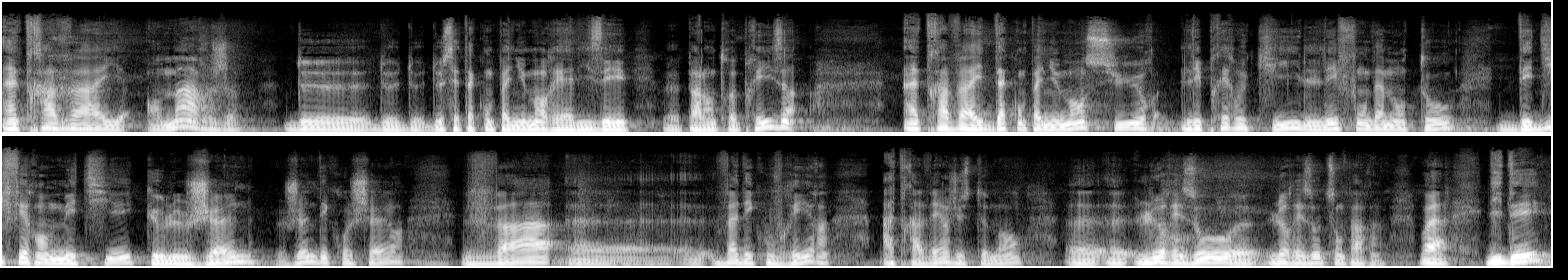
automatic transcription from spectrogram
un travail en marge de, cet accompagnement réalisé euh, par l'entreprise, un travail d'accompagnement sur les prérequis, les fondamentaux des différents métiers que le jeune, jeune décrocheur, va, euh, va découvrir à travers justement euh, le, réseau, le réseau de son parrain. Voilà. L'idée,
